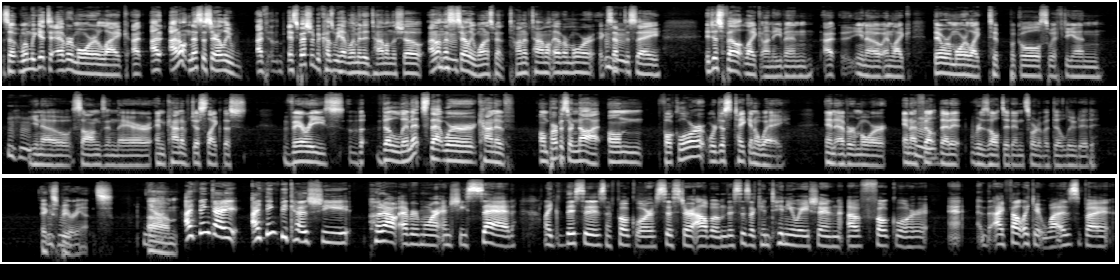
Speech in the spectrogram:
so when we get to evermore like i i, I don't necessarily I, especially because we have limited time on the show i don't mm-hmm. necessarily want to spend a ton of time on evermore except to mm-hmm. say it just felt like uneven I, you know and like there were more like typical swiftian mm-hmm. you know songs in there and kind of just like this very the, the limits that were kind of on purpose or not on folklore were just taken away in evermore and i hmm. felt that it resulted in sort of a diluted mm-hmm. experience Yeah. um I think I I think because she put out Evermore and she said like this is a folklore sister album. This is a continuation of folklore. Eh, I felt like it was, but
